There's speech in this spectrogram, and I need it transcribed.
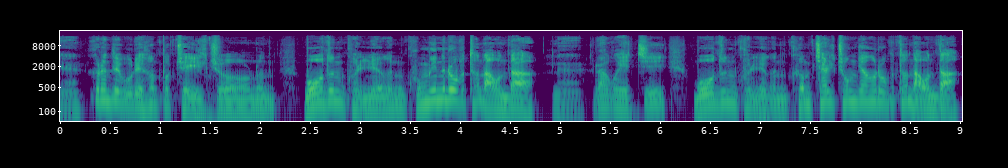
예. 그런데 우리 헌법 제1조는 모든 권력은 국민으로부터 나온다. 네. 라고 했지 모든 권력은 검찰총장으로부터 나온다.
